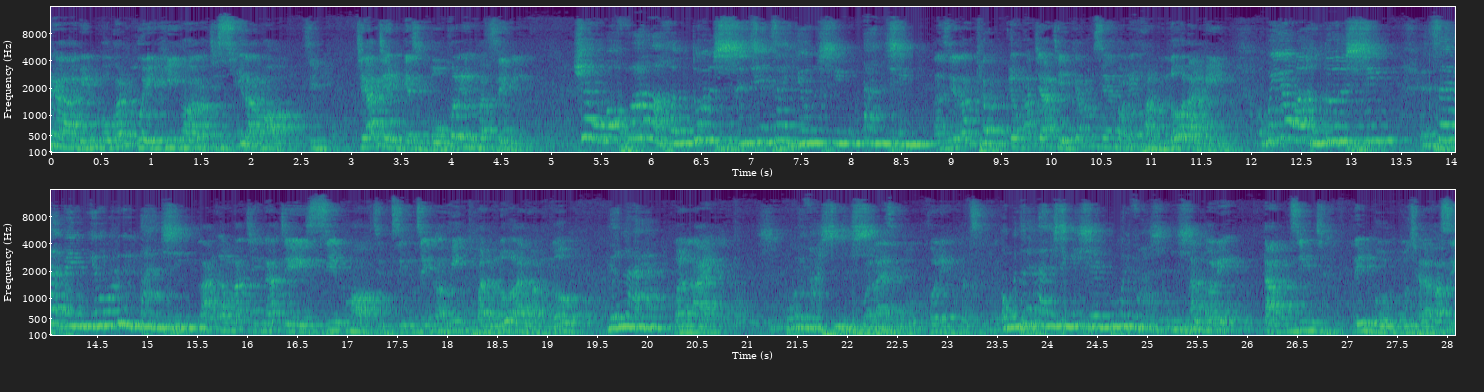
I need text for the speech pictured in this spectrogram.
人命里面，无管过去吼，那一世人哦，是这一件是无可能发生的。所以我们花了很多的时间在忧心、担心。但是咱却用啊这一件，将时间放在很多里面。我们用了很多的心在那边忧虑担心。那用们只那些心哈，是真正可以愤怒来愤怒。原来？原来？是不会发生的事。原来是不可能发生。的。我们在担心一些不会发生的事。那你的担心，你不不出来发生。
